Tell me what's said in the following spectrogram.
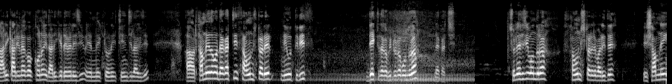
দাড়ি কাটি না কখনোই, দাড়ি কেটে ফেলেছি, ওই জন্য একটু অনেক চেঞ্জ লাগছে। আর সামনে তোমার দেখাচ্ছি সাউন্ড স্টারের নিউ তিরিশ দেখতে থাকো ভিডিওটা বন্ধুরা, দেখাচ্ছি। চলে এসেছি বন্ধুরা সাউন্ড স্টারের বাড়িতে। এই সামনেই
